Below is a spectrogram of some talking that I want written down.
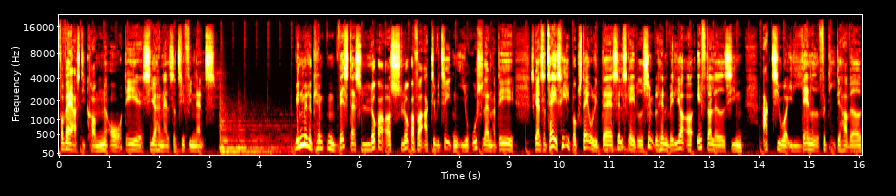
forværres de kommende år. Det øh, siger han altså til Finans. Vindmøllekæmpen Vestas lukker og slukker for aktiviteten i Rusland, og det skal altså tages helt bogstaveligt, da selskabet simpelthen vælger at efterlade sine aktiver i landet, fordi det har været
